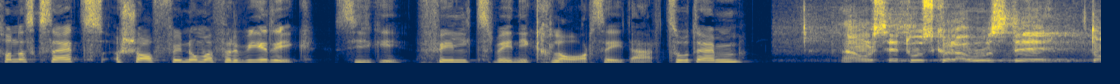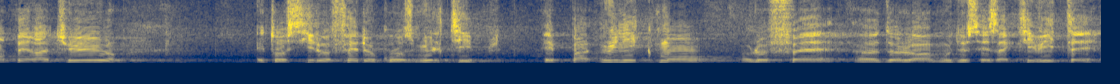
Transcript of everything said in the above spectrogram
So ein Gesetz schaffe nur Verwirrung, sei viel zu wenig klar, sagt er. Zudem On le sait tous que la hausse des températures est aussi le fait de causes multiples et pas uniquement le fait euh, de l'homme ou de ses activités.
